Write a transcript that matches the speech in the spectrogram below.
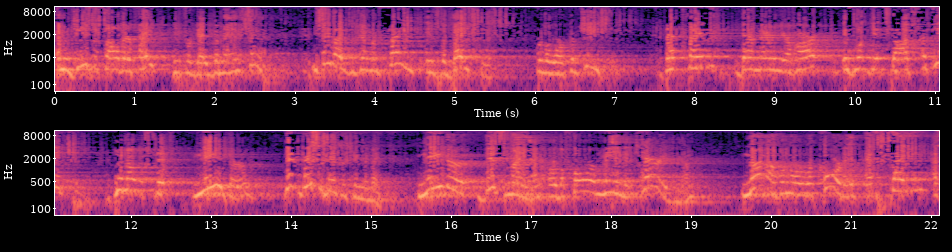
And when Jesus saw their faith, he forgave the man's sin. You see, ladies and gentlemen, faith is the basis for the work of Jesus. That faith down there in your heart is what gets God's attention. You'll notice that neither, this is interesting to me, neither this man or the four men that carried him, none of them are recorded as saying a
